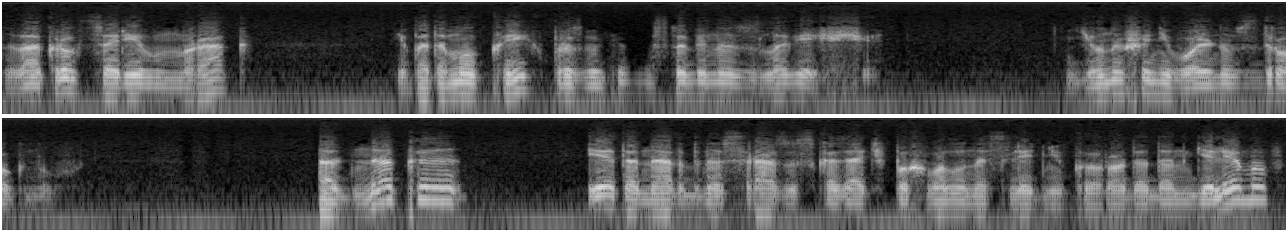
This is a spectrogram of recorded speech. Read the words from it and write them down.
Вокруг царил мрак, и потому крик прозвучал особенно зловеще. Юноша невольно вздрогнул. Однако, и это надобно сразу сказать в похвалу наследнику рода Дангелемов,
